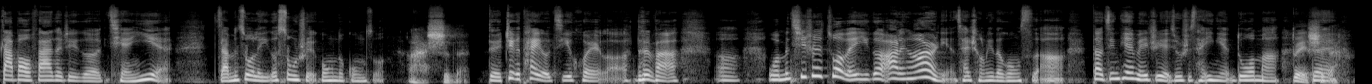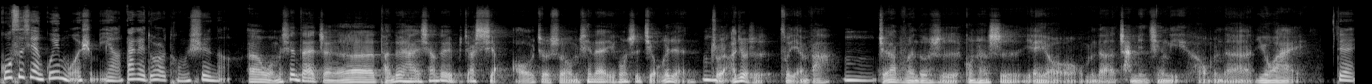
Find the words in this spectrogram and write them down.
大爆发的这个前夜，咱们做了一个送水工的工作？啊，是的。对这个太有机会了，对吧？嗯，我们其实作为一个二零二二年才成立的公司啊，到今天为止也就是才一年多嘛。对，是的。公司现在规模什么样？大概多少同事呢？呃，我们现在整个团队还相对比较小，就是说我们现在一共是九个人，主要就是做研发。嗯，绝大部分都是工程师，也有我们的产品经理和我们的 UI。对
